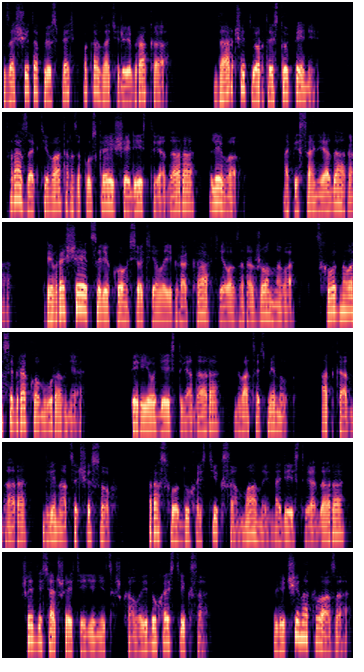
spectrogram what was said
Защита плюс 5 к показателю игрока. Дар четвертой ступени. Фраза-активатор, запускающая действие дара «Левак». Описание дара. Превращает целиком все тело игрока в тело зараженного, сходного с игроком уровня. Период действия дара – 20 минут. Откат дара – 12 часов. Расход духа Стикса маны на действие дара – 66 единиц шкалы духа Стикса. Личина кваза.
